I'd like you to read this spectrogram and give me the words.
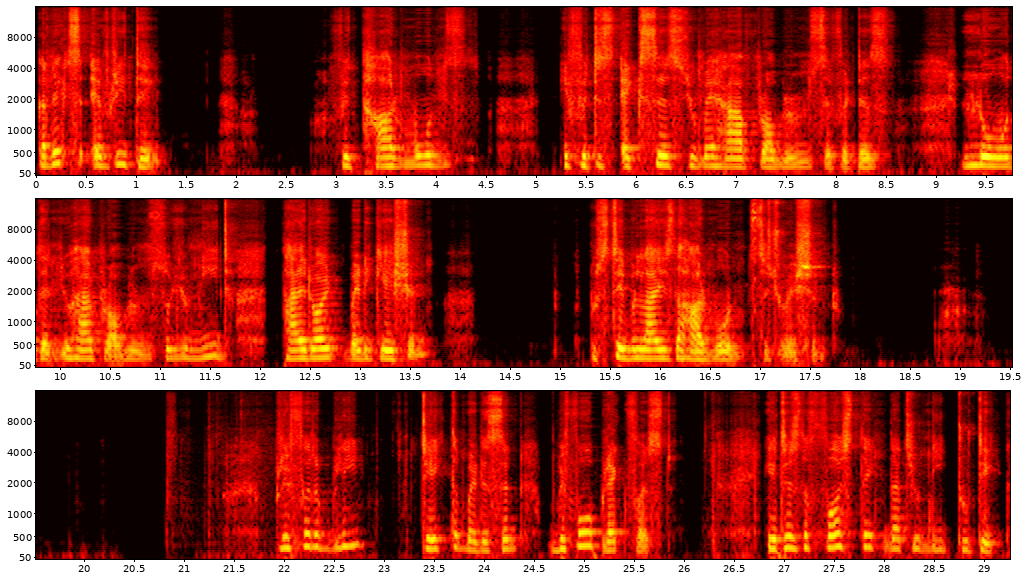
connects everything with hormones. If it is excess, you may have problems. If it is low, then you have problems. So you need thyroid medication to stabilize the hormone situation. Preferably take the medicine before breakfast. It is the first thing that you need to take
